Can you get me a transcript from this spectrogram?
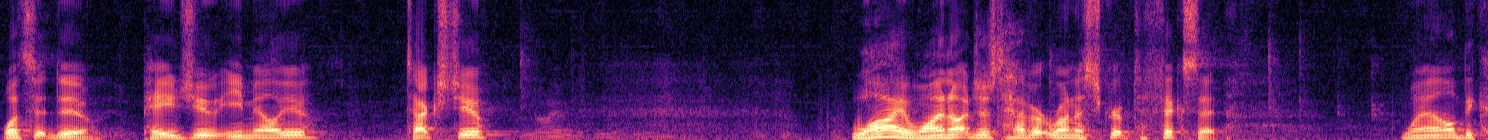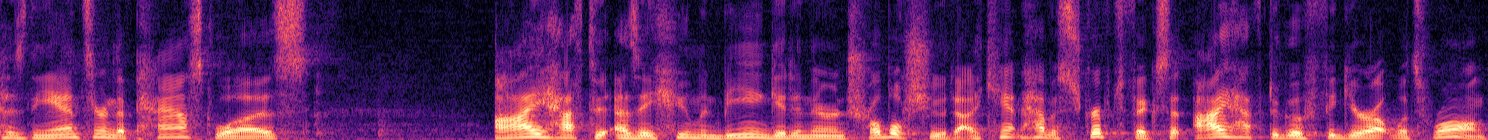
What's it do? Page you, email you, text you? Why? Why not just have it run a script to fix it? Well, because the answer in the past was I have to, as a human being, get in there and troubleshoot it. I can't have a script fix it. I have to go figure out what's wrong.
